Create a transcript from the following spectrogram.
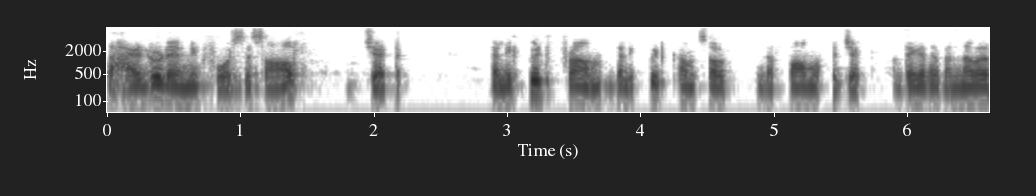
the hydrodynamic forces of jet. The liquid from the liquid comes out in the form of a jet. అంతే కదా whenever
